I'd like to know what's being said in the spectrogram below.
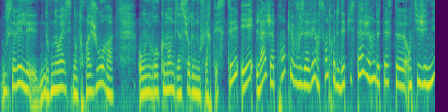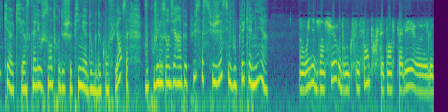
vous savez, donc Noël, c'est dans trois jours. On nous recommande bien sûr de nous faire tester. Et là, j'apprends que vous avez un centre de dépistage hein, de tests euh, antigéniques qui est installé au centre de shopping donc de Confluence. Vous pouvez nous en dire un peu plus à ce sujet, s'il vous plaît, Camille? Oui, bien sûr. Donc ce centre s'est installé euh, le-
